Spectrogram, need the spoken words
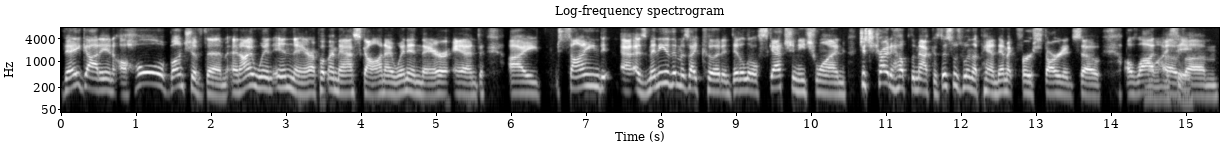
they got in a whole bunch of them. And I went in there, I put my mask on, I went in there, and I signed as many of them as I could and did a little sketch in each one just to try to help them out because this was when the pandemic first started. So a lot oh, of um,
